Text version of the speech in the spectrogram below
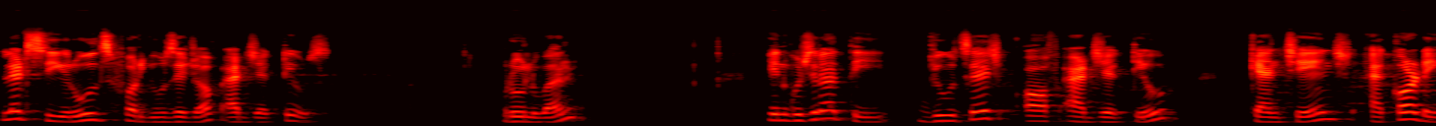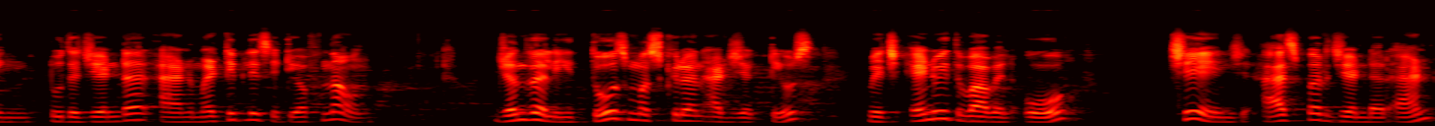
Let's see rules for usage of adjectives. Rule 1 In Gujarati, usage of adjective can change according to the gender and multiplicity of noun. Generally, those masculine adjectives which end with vowel O change as per gender and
